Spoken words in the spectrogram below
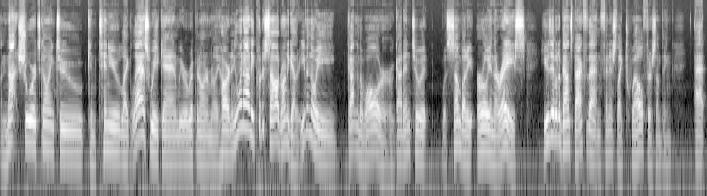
I'm not sure it's going to continue like last weekend. We were ripping on him really hard, and he went out and he put a solid run together, even though he got into the wall or, or got into it with somebody early in the race, he was able to bounce back for that and finish like 12th or something at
